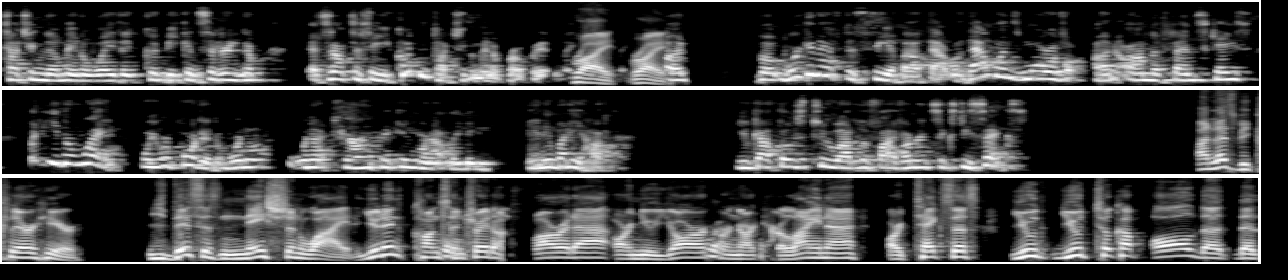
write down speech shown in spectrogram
touching them in a way that could be considered. It's not to say you couldn't touch them inappropriately. Right, right. But, but we're going to have to see about that one. That one's more of an on the fence case. But either way, we reported it. We're not we're not cherry picking. We're not leaving anybody out. You've got those two out of the 566. And let's be clear here. This is nationwide. You didn't concentrate on Florida or New York or North Carolina or Texas. You you took up all the, the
